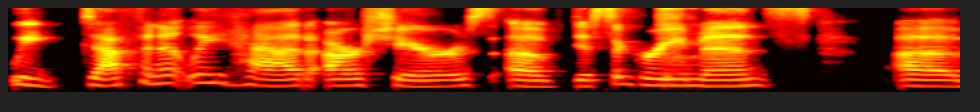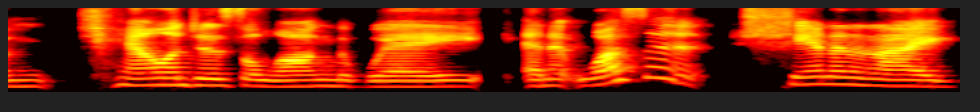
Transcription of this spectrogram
We definitely had our shares of disagreements, um, challenges along the way. And it wasn't Shannon and I,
